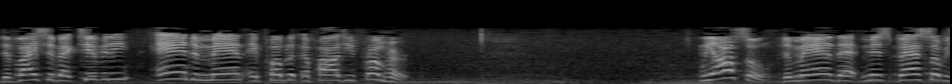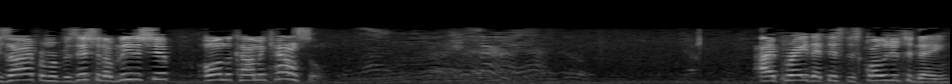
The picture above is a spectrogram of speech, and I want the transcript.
divisive activity and demand a public apology from her. We also demand that Ms. Basso resign from her position of leadership on the Common Council. I pray that this disclosure today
